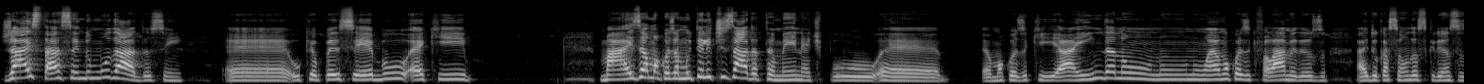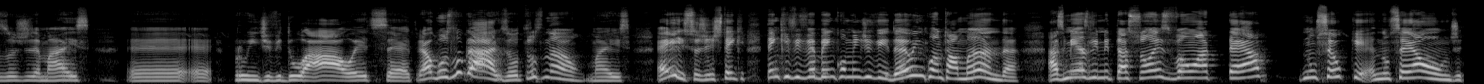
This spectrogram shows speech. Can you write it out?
já está sendo mudado, assim. É, o que eu percebo é que mas é uma coisa muito elitizada também, né? Tipo, é, é uma coisa que ainda não, não, não é uma coisa que falar, ah, meu Deus, a educação das crianças hoje é mais é, é, para o individual, etc. Em alguns lugares, outros não. Mas é isso, a gente tem que, tem que viver bem como indivíduo. Eu, enquanto Amanda, as minhas limitações vão até não sei o quê, não sei aonde.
